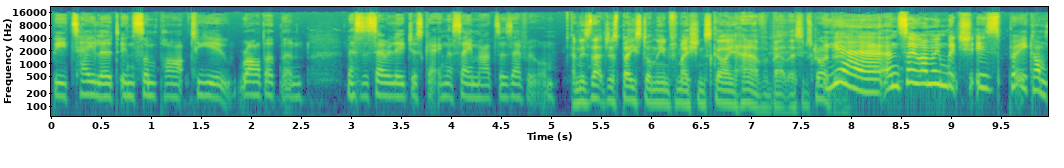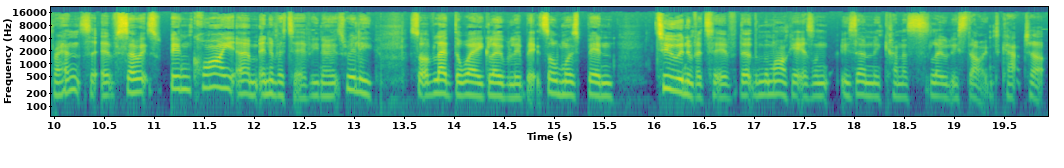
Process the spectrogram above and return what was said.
be tailored in some part to you rather than necessarily just getting the same ads as everyone. And is that just based on the information Sky have about their subscribers? Yeah, and so, I mean, which is pretty comprehensive. So it's been quite um, innovative. You know, it's really sort of led the way globally, but it's almost been too innovative that the market isn't is only kind of slowly starting to catch up.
